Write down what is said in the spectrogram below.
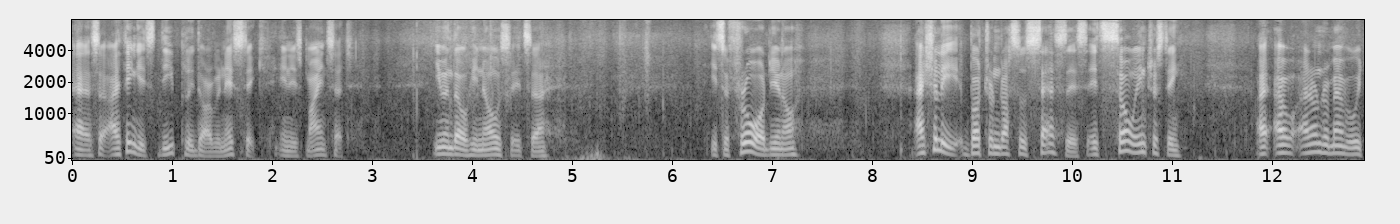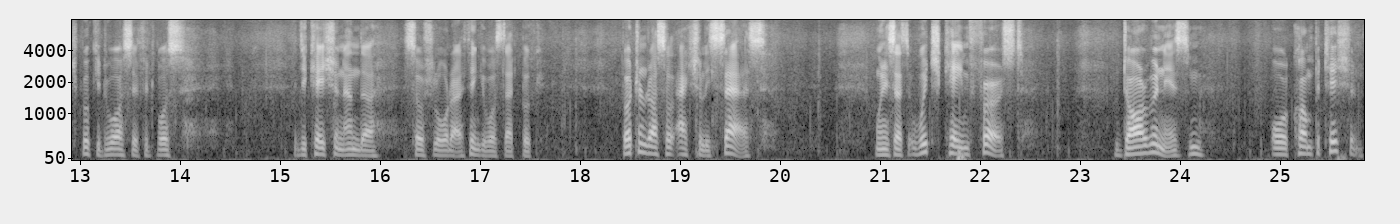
Uh, so I think it's deeply Darwinistic in his mindset, even though he knows it's a it's a fraud, you know. Actually, Bertrand Russell says this. It's so interesting. I, I, I don't remember which book it was. If it was Education and the Social Order, I think it was that book. Bertrand Russell actually says when he says which came first, Darwinism or competition.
